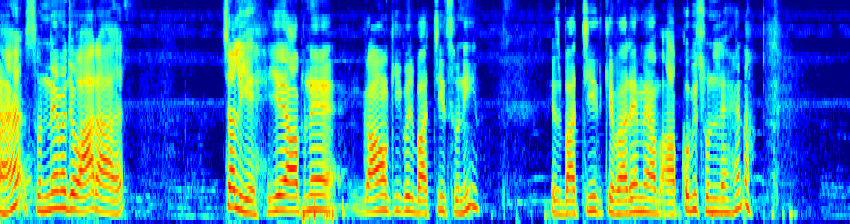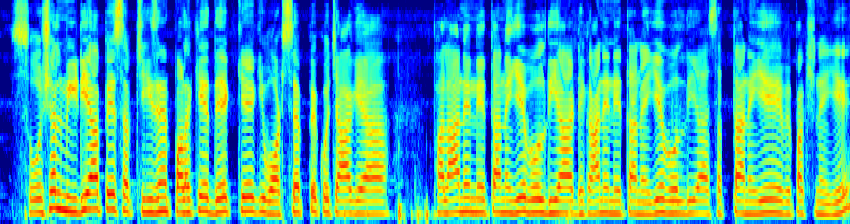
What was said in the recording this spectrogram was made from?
है सुनने में जो आ रहा है। चलिए ये आपने गाँव की कुछ बातचीत सुनी। इस बातचीत के बारे में अब आपको भी सुन लें, है ना? सोशल मीडिया पे सब चीज़ें पढ़ के, देख के कि व्हाट्सएप पे कुछ आ गया, फलाने नेता ने ये बोल दिया, ढिकाने नेता ने ये बोल दिया, सत्ता ने ये, विपक्ष ने ये।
